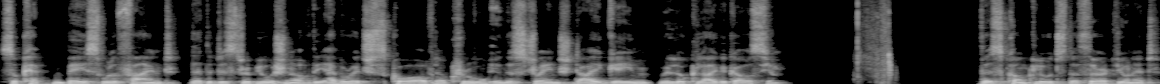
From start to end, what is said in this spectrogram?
So Captain Bayes will find that the distribution of the average score of the crew in the strange die game will look like a Gaussian. This concludes the third unit.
